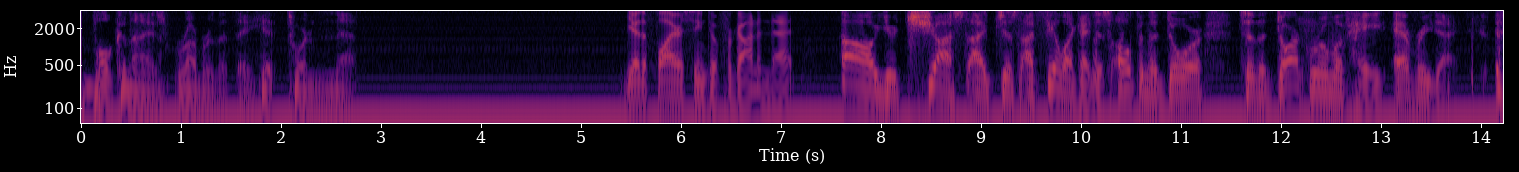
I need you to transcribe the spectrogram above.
vulcanized rubber that they hit toward the net. Yeah, the Flyers seem to have forgotten that. Oh, you're just, I just, I feel like I just opened the door to the dark room of hate every day.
